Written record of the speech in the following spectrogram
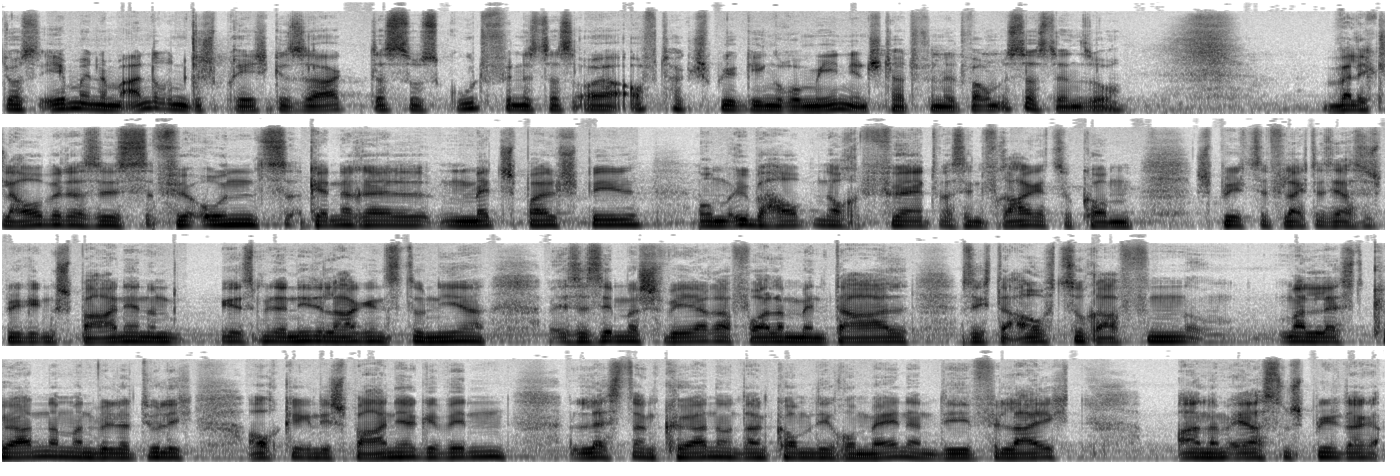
Du hast eben in einem anderen Gespräch gesagt, dass du es gut findest, dass euer Auftaktspiel gegen Rumänien stattfindet. Warum ist das denn so? Weil ich glaube, das ist für uns generell ein Matchballspiel, um überhaupt noch für etwas in Frage zu kommen. Spielst du vielleicht das erste Spiel gegen Spanien und gehst mit der Niederlage ins Turnier, ist es immer schwerer, vor allem mental, sich da aufzuraffen man lässt Körner, man will natürlich auch gegen die Spanier gewinnen, lässt dann Körner und dann kommen die Rumänen, die vielleicht an einem ersten Spieltag,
